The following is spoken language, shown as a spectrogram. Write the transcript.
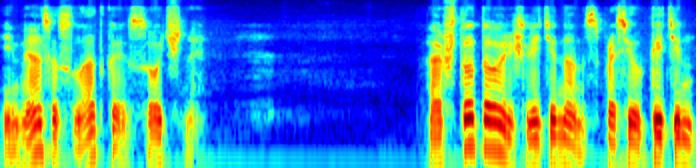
и мясо сладкое, сочное. «А что, товарищ лейтенант?» — спросил Кытин,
